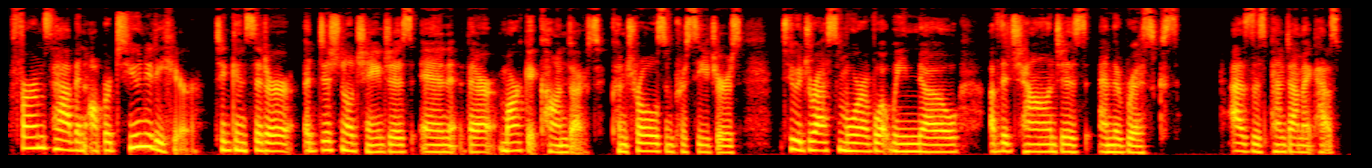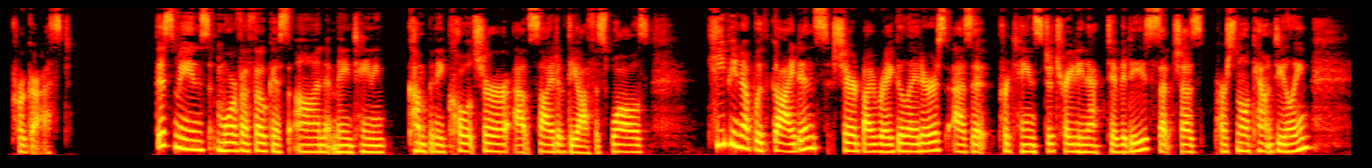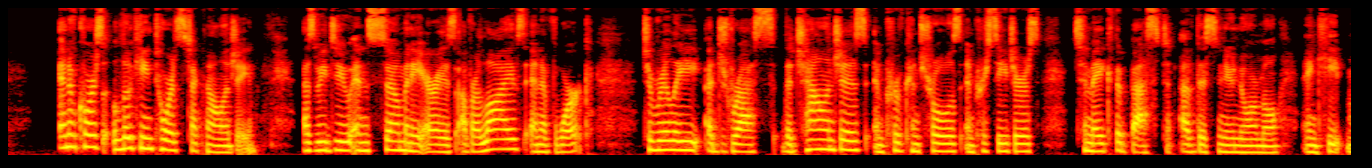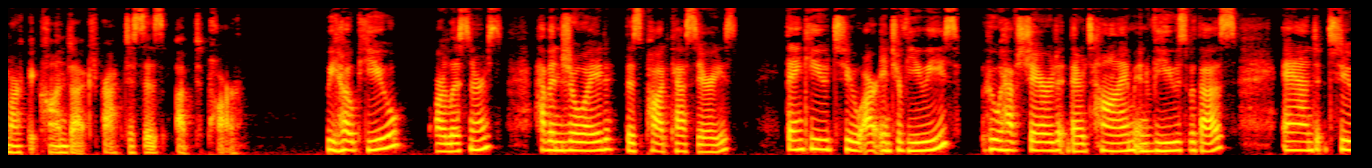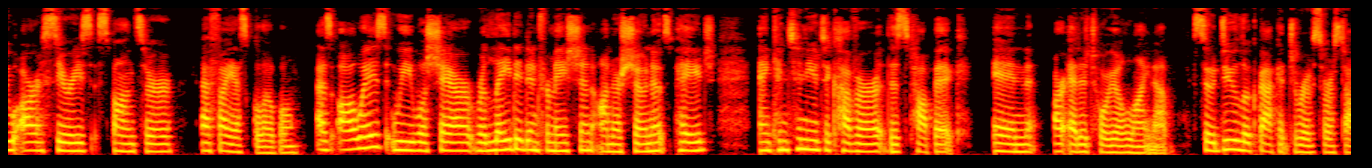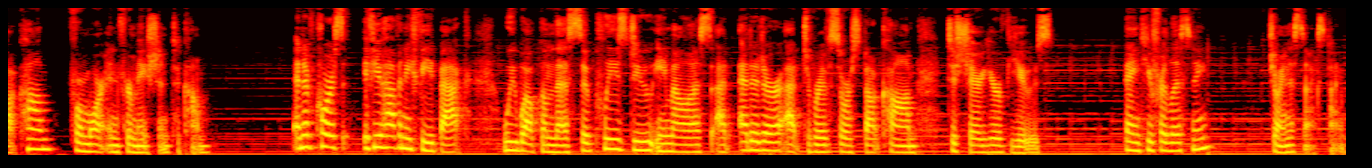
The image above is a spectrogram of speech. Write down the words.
firms have an opportunity here to consider additional changes in their market conduct, controls, and procedures to address more of what we know of the challenges and the risks as this pandemic has progressed. This means more of a focus on maintaining company culture outside of the office walls, keeping up with guidance shared by regulators as it pertains to trading activities such as personal account dealing, and of course, looking towards technology, as we do in so many areas of our lives and of work, to really address the challenges, improve controls and procedures to make the best of this new normal and keep market conduct practices up to par. We hope you, our listeners, have enjoyed this podcast series. Thank you to our interviewees who have shared their time and views with us and to our series sponsor, FIS Global. As always, we will share related information on our show notes page and continue to cover this topic in our editorial lineup. So do look back at derivsource.com for more information to come. And of course, if you have any feedback, we welcome this. So please do email us at editor at derivsource.com to share your views. Thank you for listening. Join us next time.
